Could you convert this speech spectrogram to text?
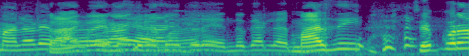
మనోడే. ఎందుకట్లా చెప్పురా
